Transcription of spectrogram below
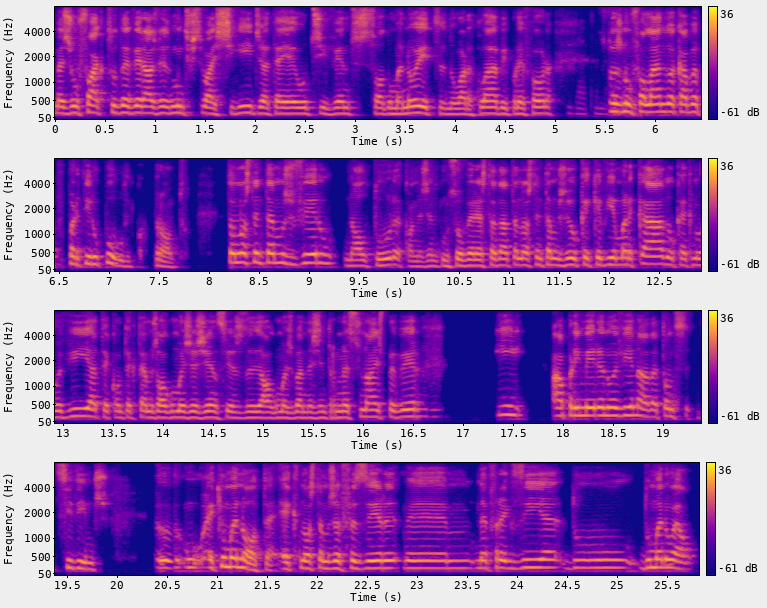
Mas o facto de haver às vezes muitos festivais seguidos, até outros eventos só de uma noite, no Art Club e por aí fora, as pessoas não falando acaba por partir o público. Pronto. Então nós tentamos ver, na altura, quando a gente começou a ver esta data, nós tentamos ver o que é que havia marcado, o que é que não havia, até contactamos algumas agências de algumas bandas internacionais para ver, Uhum. e à primeira não havia nada, então dec- decidimos. Aqui uma nota é que nós estamos a fazer um, na freguesia do, do Manuel,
